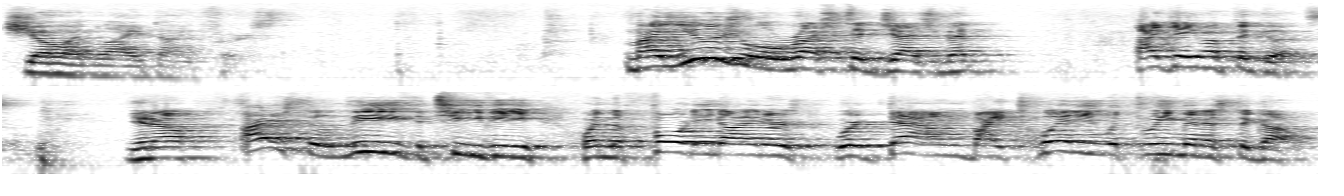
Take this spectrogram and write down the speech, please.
Zhou and God, Enlai died first. My usual rush to judgment, I gave up the goods. You know, I used to leave the TV when the 49ers were down by 20 with three minutes to go.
